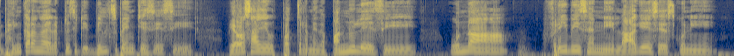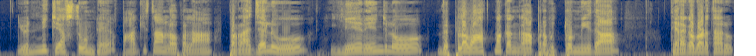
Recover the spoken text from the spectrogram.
భయంకరంగా ఎలక్ట్రిసిటీ బిల్స్ పెంచేసేసి వ్యవసాయ ఉత్పత్తుల మీద పన్నులేసి ఉన్న ఫ్రీబీస్ అన్ని లాగేసేసుకుని ఇవన్నీ చేస్తూ ఉంటే పాకిస్తాన్ లోపల ప్రజలు ఏ రేంజ్లో విప్లవాత్మకంగా ప్రభుత్వం మీద తిరగబడతారు?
